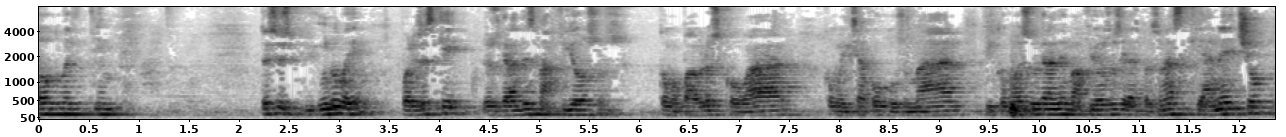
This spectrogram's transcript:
todo el tiempo. Entonces uno ve, por eso es que los grandes mafiosos, como Pablo Escobar, como el Chapo Guzmán, y como esos grandes mafiosos y las personas que han hecho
